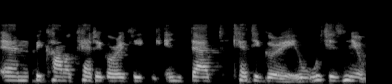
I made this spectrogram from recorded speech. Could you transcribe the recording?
and become a category in that category, which is new.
